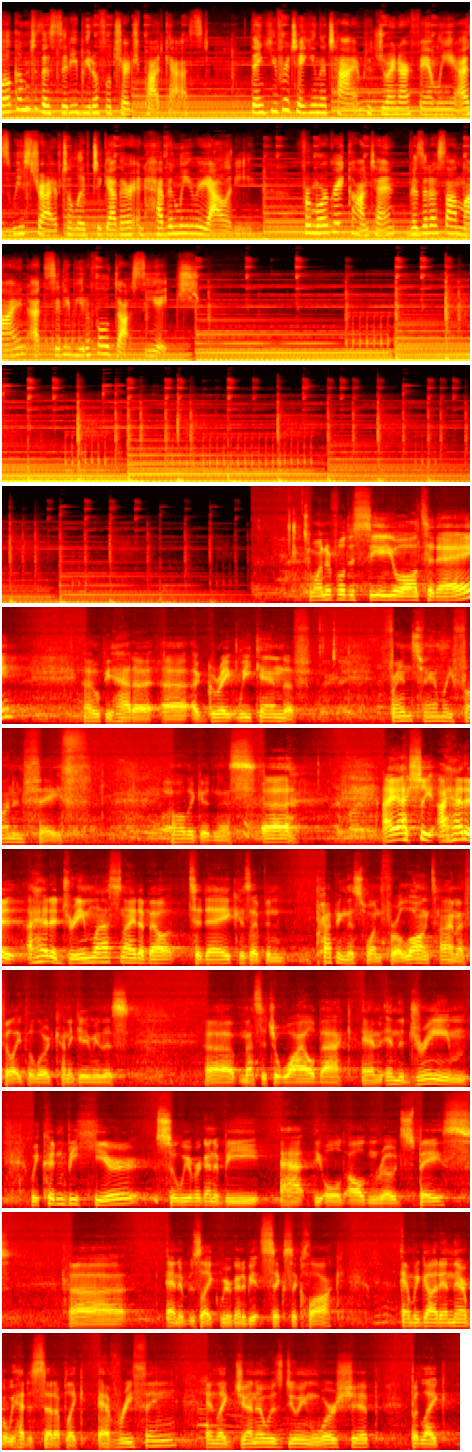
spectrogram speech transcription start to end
Welcome to the City Beautiful Church podcast. Thank you for taking the time to join our family as we strive to live together in heavenly reality. For more great content, visit us online at citybeautiful.ch. It's wonderful to see you all today. I hope you had a, a, a great weekend of friends, family, fun, and faith. All the goodness. Uh, I actually I had a I had a dream last night about today because I've been prepping this one for a long time. I felt like the Lord kind of gave me this uh, message a while back, and in the dream we couldn't be here, so we were going to be at the old Alden Road space, uh, and it was like we were going to be at six o'clock. And we got in there, but we had to set up like everything. And like Jenna was doing worship, but like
